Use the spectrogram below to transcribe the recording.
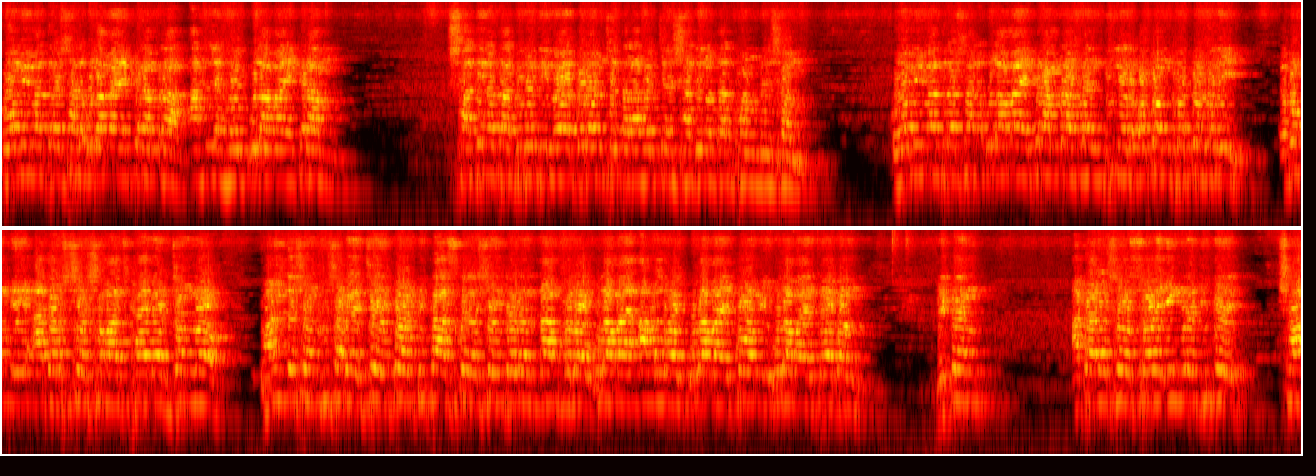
কৌমি মাদ্রাসার উলামা একরামরা আহলে হক উলামা একরাম স্বাধীনতা বিরোধী নয়, বরঞ্চ তারা হচ্ছেন স্বাধীনতার ফাউন্ডেশন কওমি মাদ্রাসার উলামা একরামরা হলেন দিনের অতন্ত্র প্রহরী এবং এই আদর্শ সমাজ কায়েমের জন্য ফাউন্ডেশন হিসাবে যে দলটি কাজ করে সেই দলের নাম হলো উলামায়ে আহলে হক উলামায়ে কওমি, উলামায়ে দেওবন্দ। দেখেন, আঠারোশো ছয় ইংরেজিতে শাহ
